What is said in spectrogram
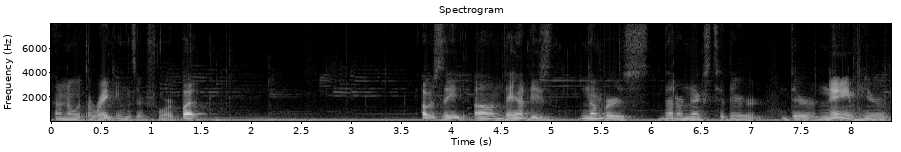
I don't know what the rankings are for, but obviously um, they have these numbers that are next to their their name here.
